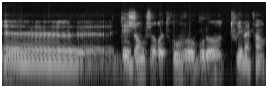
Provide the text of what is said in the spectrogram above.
des gens que je retrouve au boulot tous les matins.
